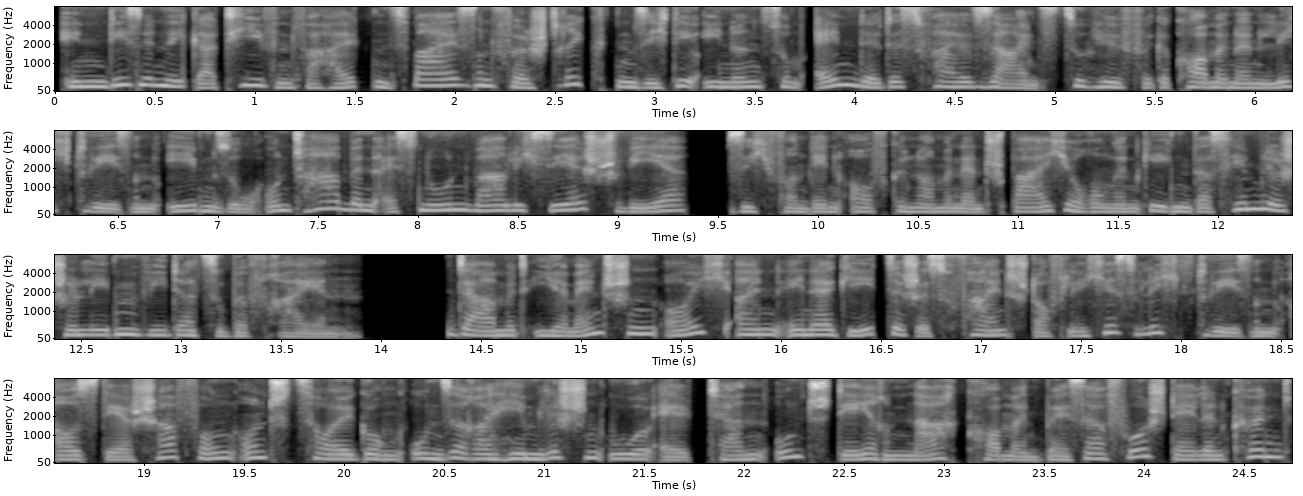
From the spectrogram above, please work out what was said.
In diese negativen Verhaltensweisen verstrickten sich die ihnen zum Ende des Fallseins zu Hilfe gekommenen Lichtwesen ebenso und haben es nun wahrlich sehr schwer, sich von den aufgenommenen Speicherungen gegen das himmlische Leben wieder zu befreien. Damit ihr Menschen euch ein energetisches feinstoffliches Lichtwesen aus der Schaffung und Zeugung unserer himmlischen Ureltern und deren Nachkommen besser vorstellen könnt,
